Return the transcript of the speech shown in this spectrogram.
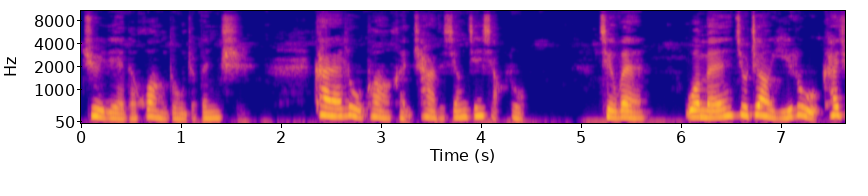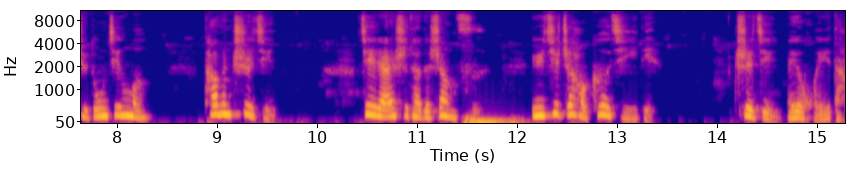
剧烈地晃动着奔驰，看来路况很差的乡间小路。请问，我们就这样一路开去东京吗？他问赤井。既然是他的上司，语气只好客气一点。赤井没有回答，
